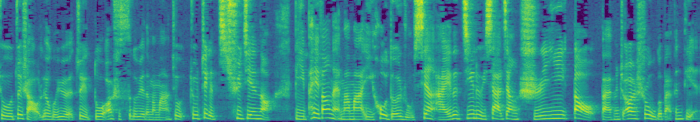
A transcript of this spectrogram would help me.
就最少六个月，最多二十四个月的妈妈，就就这个区间呢，比配方奶妈妈以后得乳腺癌的几率下降十一到百分之二十五个百分点，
